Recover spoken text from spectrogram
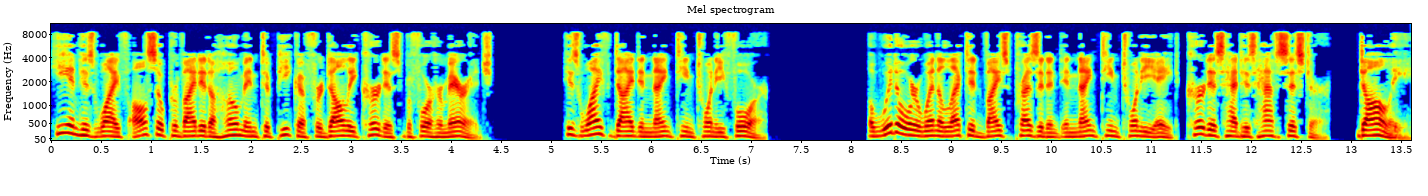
He and his wife also provided a home in Topeka for Dolly Curtis before her marriage. His wife died in 1924. A widower when elected vice president in 1928, Curtis had his half-sister, Dolly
